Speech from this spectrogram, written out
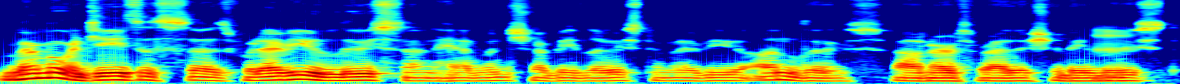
Remember when Jesus says, "Whatever you loose on heaven shall be loosed, and whatever you unloose on earth, rather, should be mm. loosed."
